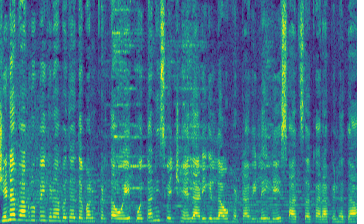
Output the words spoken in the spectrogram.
જેના ભાગરૂપે ઘણા બધા દબાણકર્તાઓએ પોતાની સ્વેચ્છાએ લારી ગલ્લાઓ હટાવી લઈને સાથ સહકાર આપેલ હતા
